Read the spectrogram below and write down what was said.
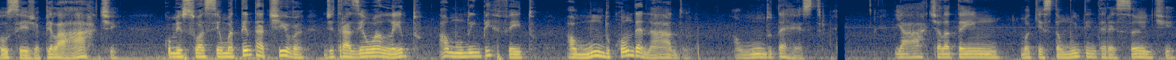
ou seja, pela arte, começou a ser uma tentativa de trazer um alento ao mundo imperfeito, ao mundo condenado, ao mundo terrestre. E a arte ela tem uma questão muito interessante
